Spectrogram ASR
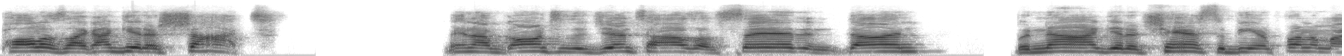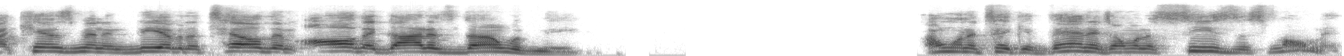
Paul is like, I get a shot. Man, I've gone to the Gentiles, I've said and done, but now I get a chance to be in front of my kinsmen and be able to tell them all that God has done with me. I want to take advantage, I want to seize this moment.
